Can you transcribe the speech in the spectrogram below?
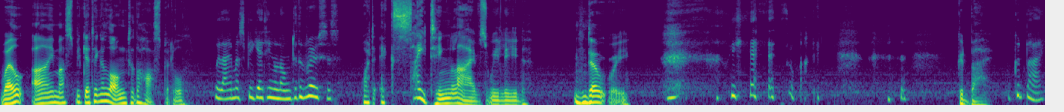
Well, I must be getting along to the hospital. Well, I must be getting along to the grocer's. What exciting lives we lead, don't we? yes, why? Goodbye. Oh, goodbye.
